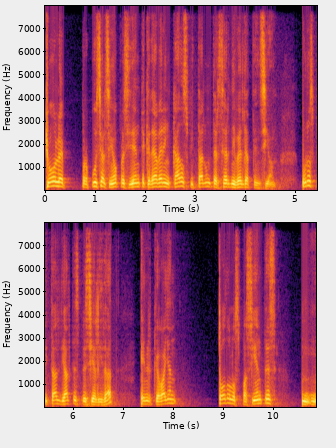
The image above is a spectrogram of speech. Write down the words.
Yo le propuse al señor presidente que debe haber en cada hospital un tercer nivel de atención, un hospital de alta especialidad en el que vayan todos los pacientes mm,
